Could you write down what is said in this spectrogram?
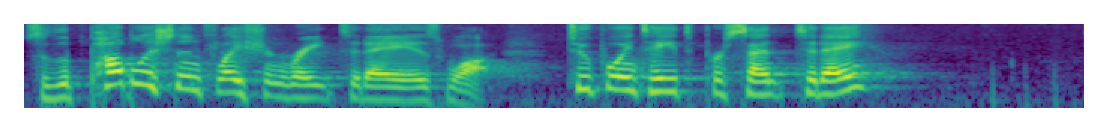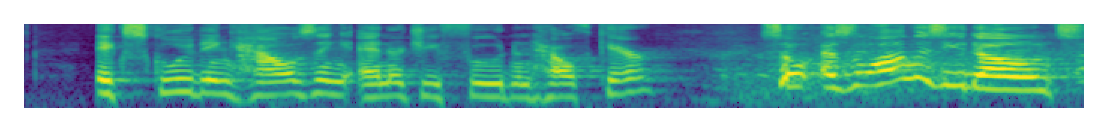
So the published inflation rate today is what? 2.8% today, excluding housing, energy, food, and healthcare. So as long as you don't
